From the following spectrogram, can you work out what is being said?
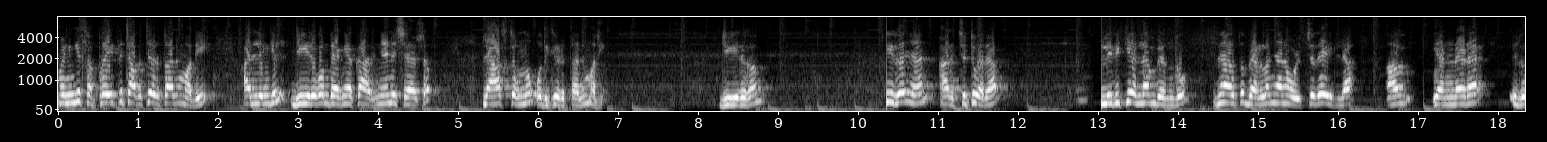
വേണമെങ്കിൽ സെപ്പറേറ്റ് ചതച്ചെടുത്താലും മതി. അല്ലെങ്കിൽ ജീരകവും തേങ്ങയൊക്കെ അരിഞ്ഞതിന് ശേഷം ലാസ്റ്റ് ഒന്ന് ഒതുക്കിയെടുത്താലും മതി. ജീരകം. ഇത് ഞാൻ അരച്ചിട്ട് വരാം. എല്ലാം വെന്തു. ഇതിനകത്ത് വെള്ളം ഞാൻ ഒഴിച്ചതേ ഇല്ല. ആ എണ്ണയുടെ ഇത്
